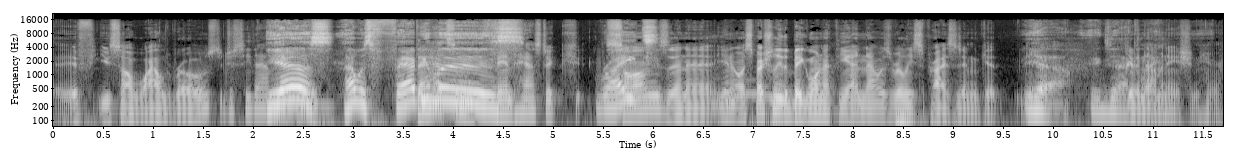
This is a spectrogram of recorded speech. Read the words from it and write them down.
if you saw Wild Rose. Did you see that? movie? yes, that was fabulous. That had some fabulous. fantastic Right? songs in it. You know, especially the big one at the end. I was really surprised it didn't get Yeah, exactly. get a nomination here.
